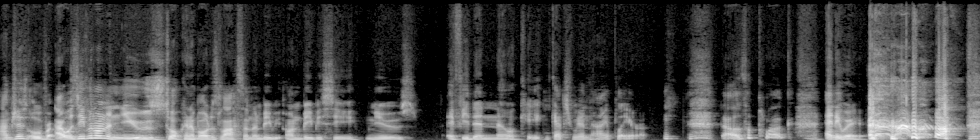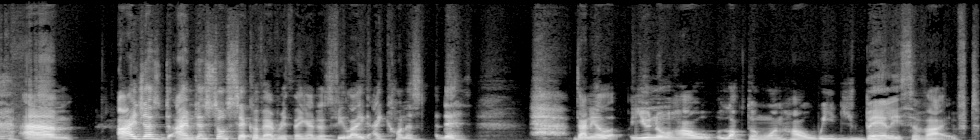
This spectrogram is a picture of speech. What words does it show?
I'm just over. I was even on the news talking about this last time on, BB, on BBC News. If you didn't know, you can catch me on iPlayer. that was a plug. Anyway, um, I just, I'm just so sick of everything. I just feel like I of, Daniel, you know how lockdown one, how we barely survived.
